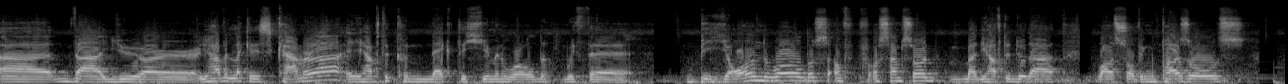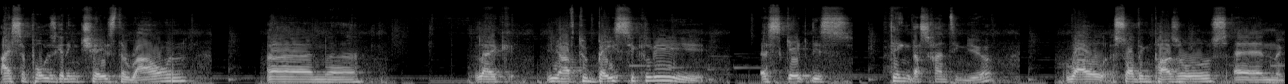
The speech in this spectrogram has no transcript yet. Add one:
uh, that you are you have like this camera and you have to connect the human world with the beyond world or, of, of some sort but you have to do that while solving puzzles i suppose getting chased around and uh, like you have to basically escape this thing that's hunting you while solving puzzles and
